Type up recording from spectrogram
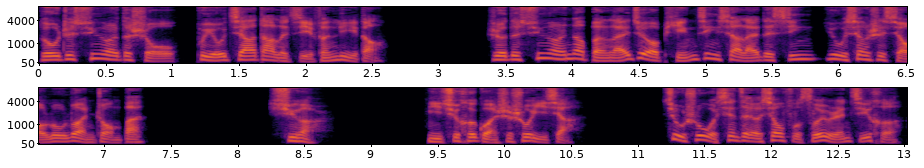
搂着熏儿的手不由加大了几分力道，惹得熏儿那本来就要平静下来的心又像是小鹿乱撞般。熏儿，你去和管事说一下，就说我现在要萧府所有人集合，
